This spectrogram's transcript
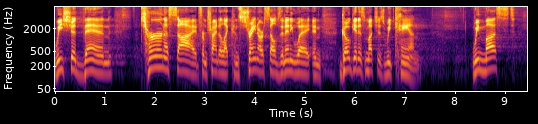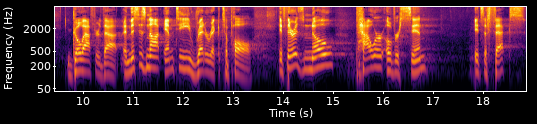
We should then turn aside from trying to like constrain ourselves in any way and go get as much as we can. We must go after that. And this is not empty rhetoric to Paul. If there is no power over sin, its effects,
